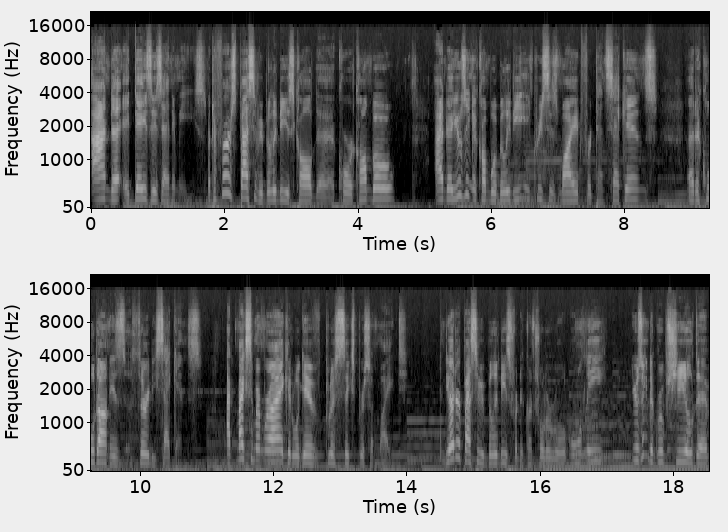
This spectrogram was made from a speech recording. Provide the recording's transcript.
and uh, it dazes enemies. But the first passive ability is called uh, Core Combo, and uh, using a combo ability increases might for 10 seconds. Uh, the cooldown is 30 seconds. At maximum rank, it will give plus 6% might. And the other passive ability is for the controller role only. Using the group shield, the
